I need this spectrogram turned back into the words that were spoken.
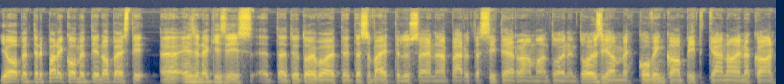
Joo, Petteri, pari kommenttia nopeasti. Ensinnäkin siis täytyy toivoa, että tässä väittelyssä enää päädytä siteeraamaan toinen toisiamme, kovinkaan pitkään ainakaan.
